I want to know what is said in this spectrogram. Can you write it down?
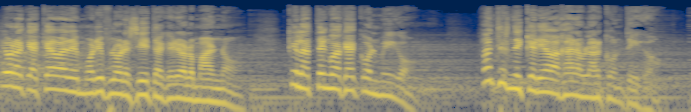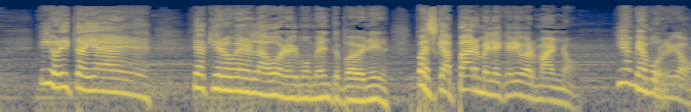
Y ahora que acaba de morir Florecita, querido hermano, que la tengo acá conmigo. Antes ni quería bajar a hablar contigo. Y ahorita ya, ya quiero ver la hora, el momento para venir, para escapármele, querido hermano. Ya me aburrió.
